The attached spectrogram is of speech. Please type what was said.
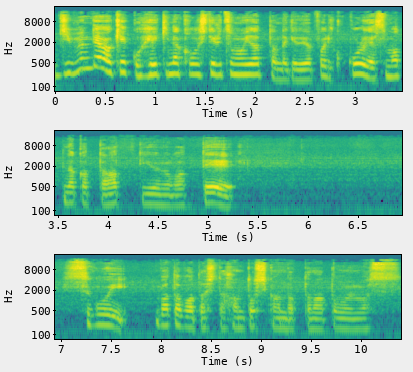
自分では結構平気な顔してるつもりだったんだけどやっぱり心休まってなかったなっていうのがあってすごいバタバタした半年間だったなと思います。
